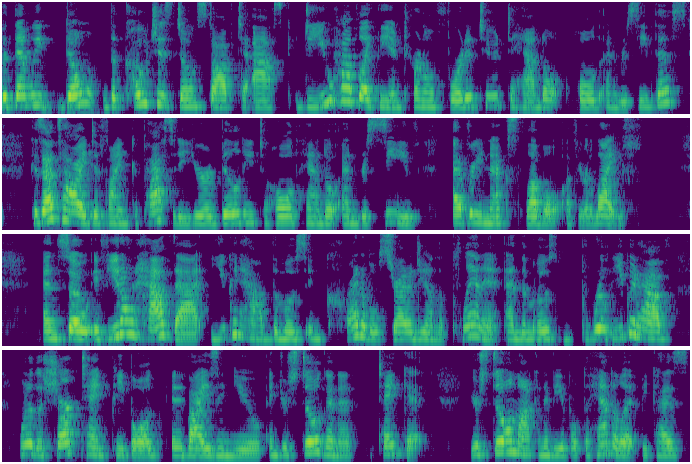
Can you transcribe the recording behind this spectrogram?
but then we don't the coaches don't stop to ask do you have like the internal fortitude to handle hold and receive this? Because that's how i define capacity your ability to hold handle and receive every next level of your life and so if you don't have that you can have the most incredible strategy on the planet and the most brilliant you could have one of the shark tank people advising you and you're still going to tank it you're still not going to be able to handle it because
